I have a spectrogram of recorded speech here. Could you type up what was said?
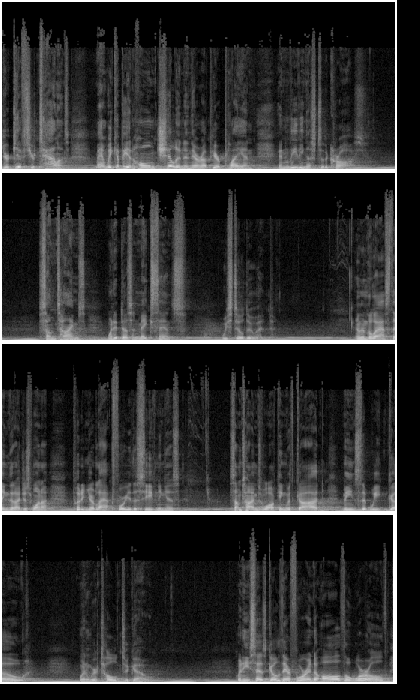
your gifts, your talents. Man, we could be at home chilling and they're up here playing and leading us to the cross. Sometimes when it doesn't make sense, we still do it. And then the last thing that I just want to put in your lap for you this evening is sometimes walking with God means that we go when we're told to go. When he says, Go therefore into all the world,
